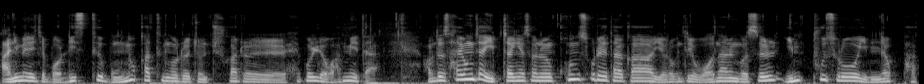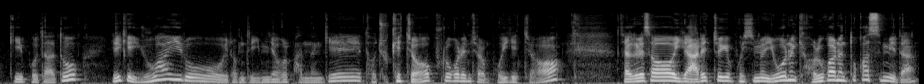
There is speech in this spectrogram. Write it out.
아니면 이제 뭐 리스트 목록 같은 거를 좀 추가를 해 보려고 합니다. 아무튼 사용자 입장에서는 콘솔에다가 여러분들이 원하는 것을 인풋으로 입력받기보다도 이렇게 UI로 여러분들 입력을 받는 게 더 좋겠죠. 프로그램처럼 보이겠죠. 자 그래서 이게 아래쪽에 보시면 이거는 결과는 똑같습니다.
